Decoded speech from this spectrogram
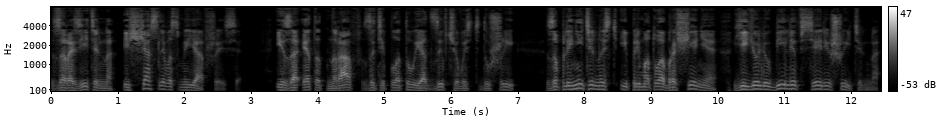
заразительно и счастливо смеявшаяся. И за этот нрав, за теплоту и отзывчивость души, за пленительность и прямоту обращения ее любили все решительно.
